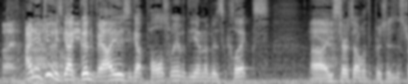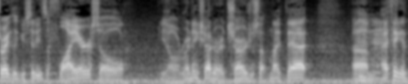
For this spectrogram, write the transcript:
but I do uh, too. He's got good values. He's got pulse wave at the end of his clicks. Uh, Yeah. he starts off with precision strike, like you said. He's a flyer, so you know a running shot or a charge or something like that. Um, Mm-hmm. I think it,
